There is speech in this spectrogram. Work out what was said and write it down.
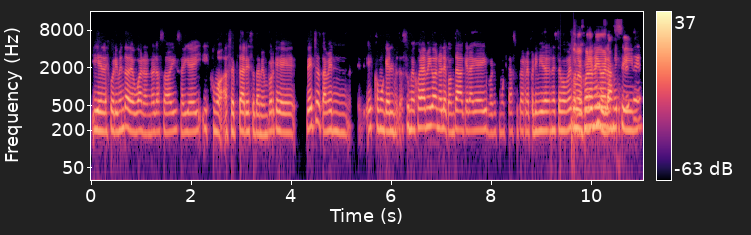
y el descubrimiento de, bueno, no lo soy, soy gay, y es como aceptar eso también, porque de hecho también es como que su mejor amigo no le contaba que era gay, porque como que está súper reprimido en ese momento. Su mejor amigo era Finn,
